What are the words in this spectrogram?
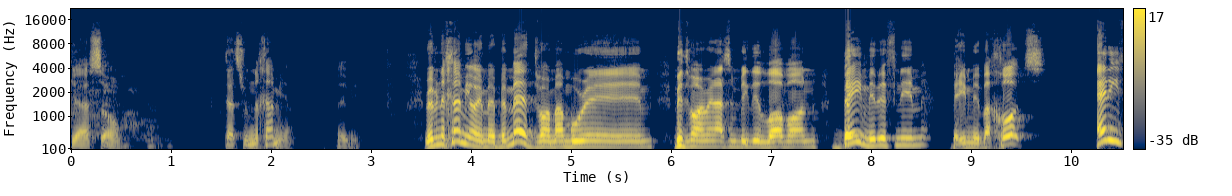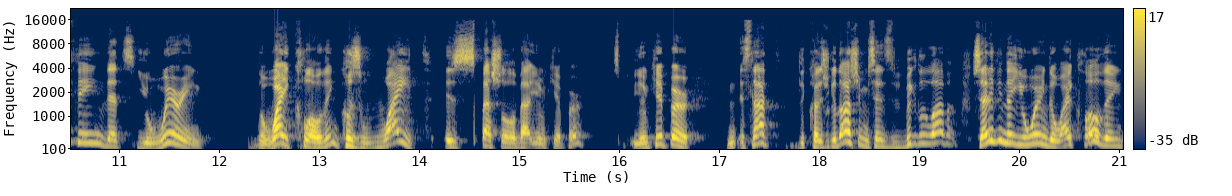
Yeah, so that's from Nehemiah, maybe. Reb Nehemiah omer bemed dvar mamurim bidvar menasim bigdi lavon bei mibifnim bei mibachotz. Anything that you're wearing the white clothing because white is special about Yom Kippur. Yom Kippur it's not the Kodesh Kodashim, he says it's big lava. So anything that you're wearing, the white clothing,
